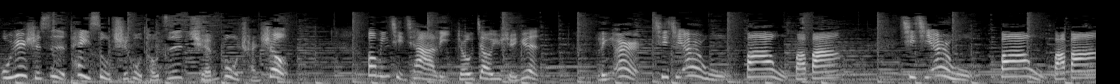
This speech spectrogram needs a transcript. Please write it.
五月十四配速持股投资全部传授。报名请洽李州教育学院，零二七七二五八五八八，七七二五八五八八。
